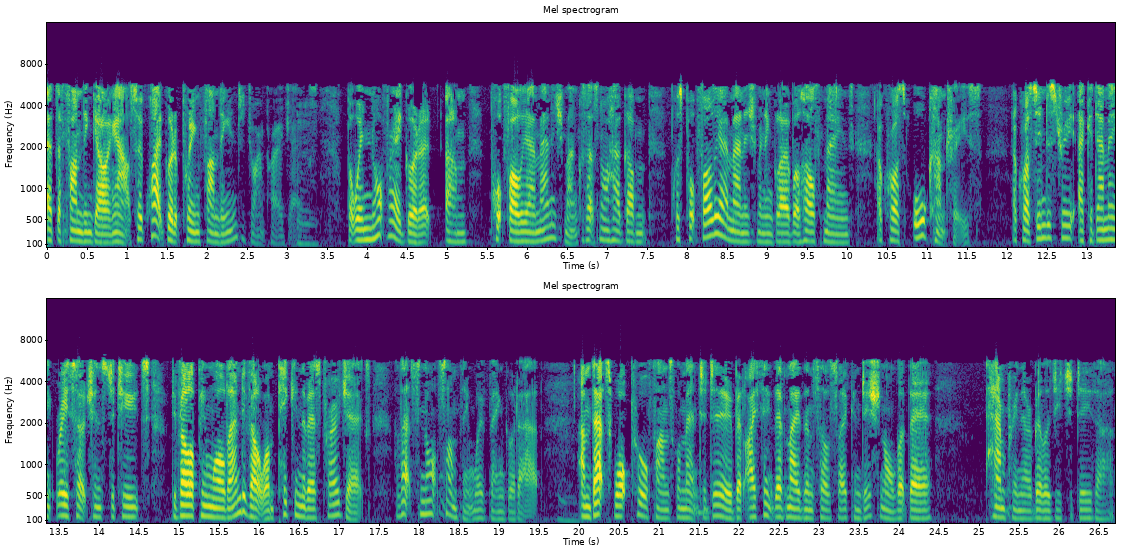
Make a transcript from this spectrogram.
at the funding going out, so we're quite good at putting funding into joint projects. Mm. But we're not very good at um, portfolio management, because that's not how government, because portfolio management in global health means across all countries across industry, academic, research institutes, developing world and developed one, picking the best projects. And that's not something we've been good at. Mm. And that's what pool funds were meant to do. But I think they've made themselves so conditional that they're hampering their ability to do that.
